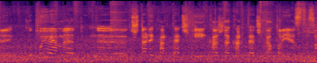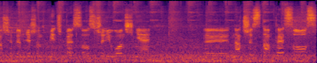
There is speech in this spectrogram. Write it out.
E, kupiłem e, cztery karteczki, każda karteczka to jest za 75 pesos, czyli łącznie na 300 pesos,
